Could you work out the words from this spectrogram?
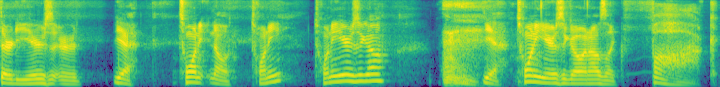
30 years or yeah, 20 no, 20 20 years ago? yeah, 20 years ago and I was like, fuck.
